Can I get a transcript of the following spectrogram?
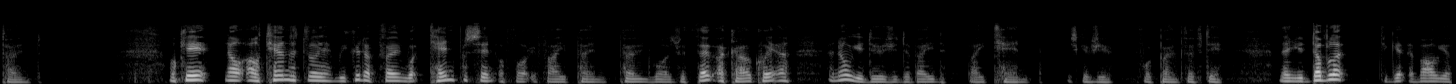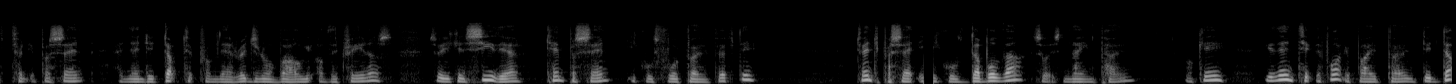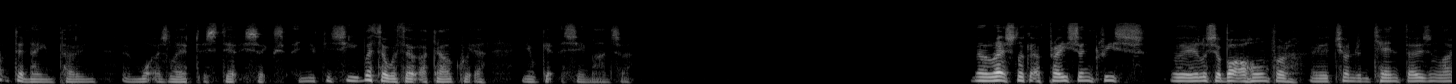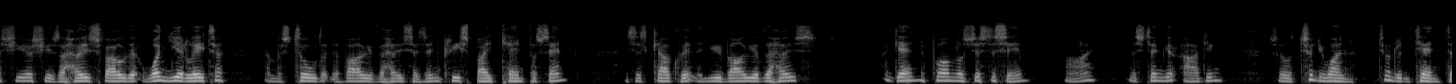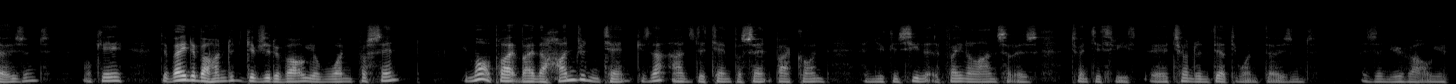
Okay, now alternatively, we could have found what 10% of 45 pound, pound was without a calculator, and all you do is you divide by 10, which gives you £4.50. Then you double it to get the value of 20%, and then deduct it from the original value of the trainers. So you can see there, 10% equals £4.50, 20% equals double that, so it's £9. Okay, you then take the £45, deduct the £9, and what is left is 36 and you can see with or without a calculator you'll get the same answer. Now let's look at a price increase. Uh, Alyssa bought a home for uh, 210,000 last year. She has a house valued at one year later and was told that the value of the house has increased by 10%. It says calculate the new value of the house. Again, the formula is just the same. All right, but this time you're adding. So 21, 210,000. Okay, divided by 100 gives you the value of 1%. You multiply it by the 110 because that adds the 10% back on and you can see that the final answer is 23, uh, 231,000 is the new value.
